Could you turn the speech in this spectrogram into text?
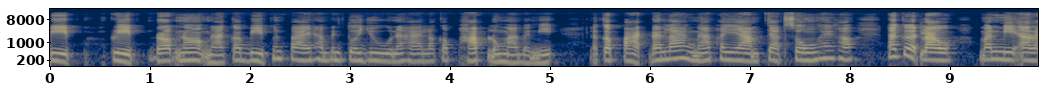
บีบกลีบรอบนอกนะ ก็บีบขึ้นไปทำเป็นตัวยูนะคะ แล้วก็พับลงมาแบบนี้ แล้วก็ปาดด้านล่างนะ พยายามจัดทรงให้เขาถ้าเกิดเรามันมีอะไร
